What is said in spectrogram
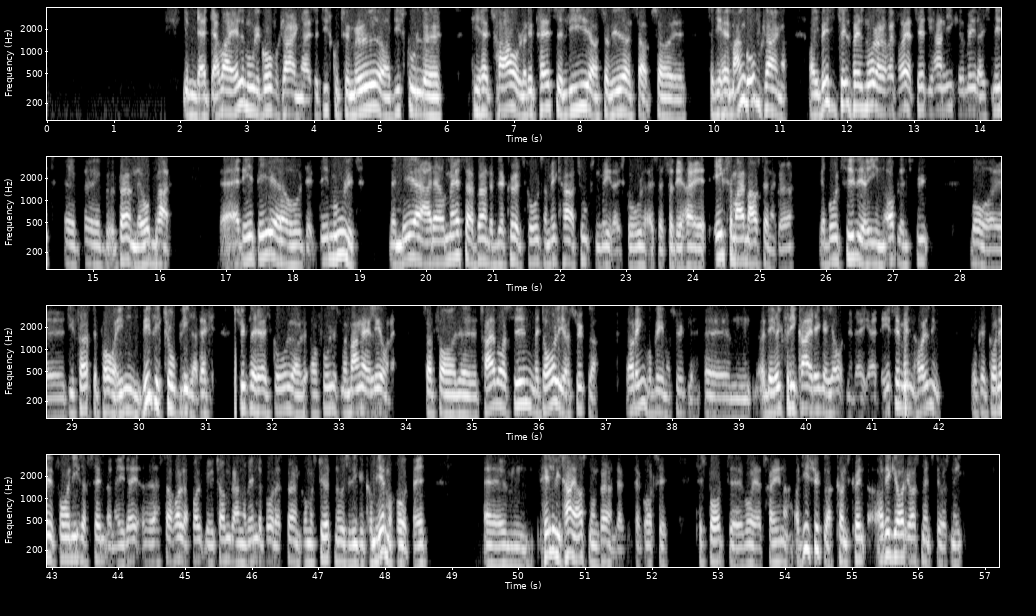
Jamen, der, der var alle mulige gode forklaringer. Altså, de skulle til møde, og de skulle... Øh, de havde travlt, og det passede lige, og så videre. Så, så, øh, så de havde mange gode forklaringer. Og i visse tilfælde, nu er der refereret til, at de har 9 km i snit, øh, øh, børnene åbenbart. Ja, det, det er jo det, det er muligt. Men det er, der er jo masser af børn, der bliver kørt i skole, som ikke har 1000 meter i skole. Altså, så det har øh, ikke så meget med afstand at gøre. Jeg boede tidligere i en oplandsby, hvor øh, de første par år inden vi fik to biler, der cyklede her i skole og, og fulgtes med mange af eleverne. Så for øh, 30 år siden med dårligere cykler, der var det ingen problem at cykle. Øh, og det er jo ikke, fordi grejet ikke er i orden i dag. Ja, det er simpelthen en holdning. Du kan gå ned foran idrætscenterne i dag, og så holder folk jo i tomgang og venter på, at deres børn kommer styrt ud, så de kan komme hjem og få et bad. Øh, heldigvis har jeg også nogle børn, der, der går til, til sport, øh, hvor jeg træner. Og de cykler konsekvent, og det gjorde de også, mens det var sne.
